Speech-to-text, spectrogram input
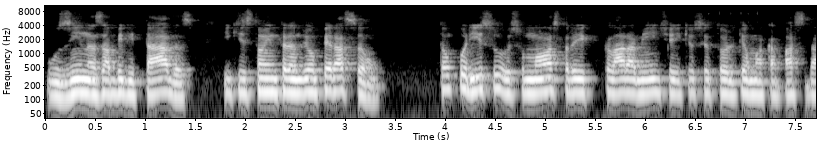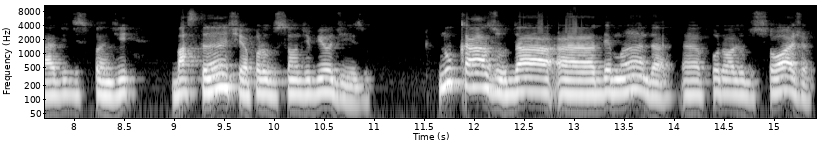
usinas habilitadas e que estão entrando em operação. Então, por isso, isso mostra aí claramente aí que o setor tem uma capacidade de expandir bastante a produção de biodiesel. No caso da uh, demanda uh, por óleo de soja,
